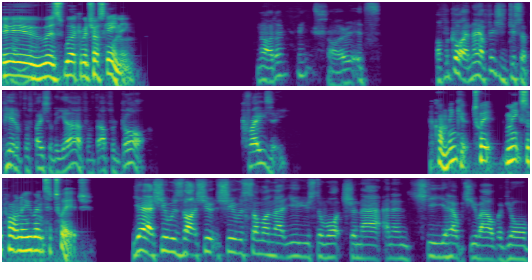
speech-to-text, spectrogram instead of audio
Who was working with Trust Gaming? No, I don't think so. It's I forgot her name. I think she's disappeared off the face of the earth. I, I forgot. Crazy. I can't think of Twitch Mixer partner who went to Twitch. Yeah, she was like she she was someone that you used to watch and that, and then she helped you out with your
